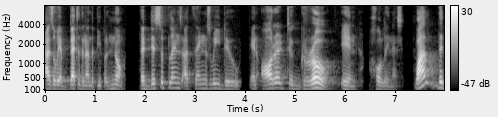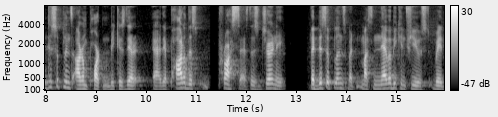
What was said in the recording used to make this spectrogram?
as though we are better than other people. No, the disciplines are things we do in order to grow in holiness. While the disciplines are important because they're, uh, they're part of this process, this journey, the disciplines but must never be confused with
